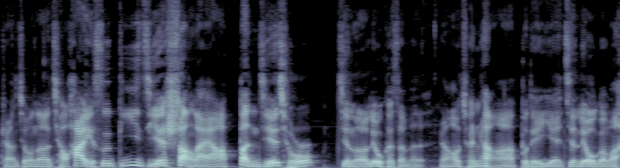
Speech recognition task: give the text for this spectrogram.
这场球呢，乔哈里斯第一节上来啊，半截球。进了六颗三分，然后全场啊不得也进六个吗？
